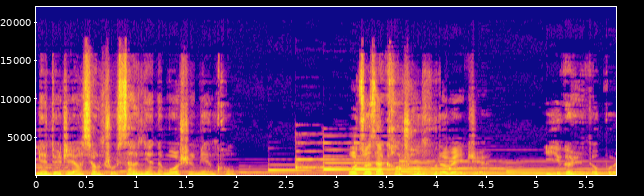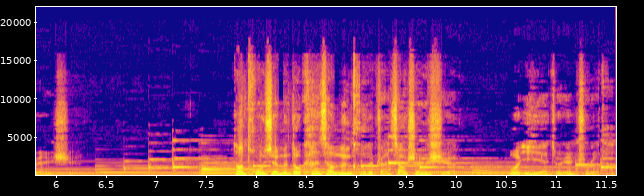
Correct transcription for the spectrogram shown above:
面对着要相处三年的陌生面孔。我坐在靠窗户的位置，一个人都不认识。当同学们都看向门口的转校生时，我一眼就认出了他。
